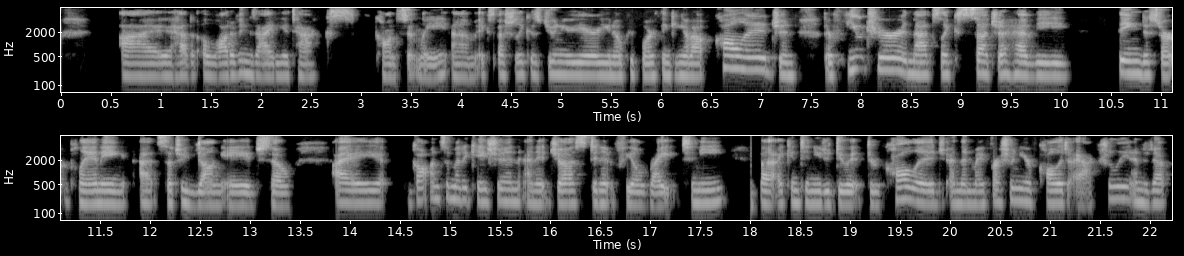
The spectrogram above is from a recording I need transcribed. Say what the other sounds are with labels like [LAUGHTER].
I had a lot of anxiety attacks constantly, um, especially because junior year, you know, people are thinking about college and their future, and that's like such a heavy thing to start planning at such a young age. So I got on some medication and it just didn't feel right to me. But I continued to do it through college. And then my freshman year of college, I actually ended up,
